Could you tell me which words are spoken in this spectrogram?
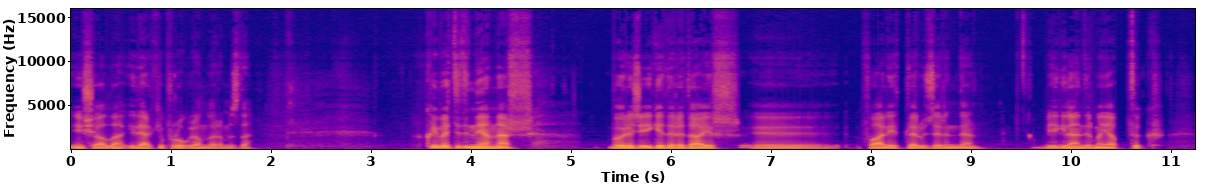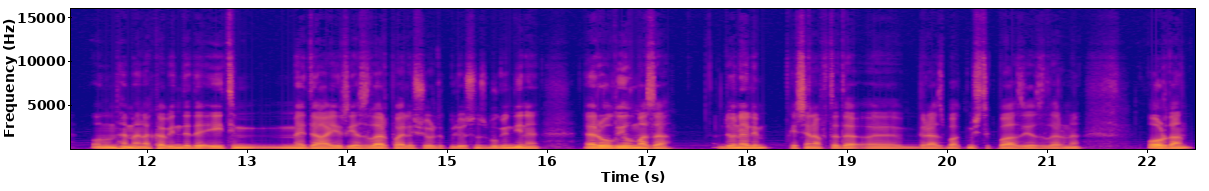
inşallah ileriki programlarımızda. Kıymetli dinleyenler, böylece İGEDER'e dair e, faaliyetler üzerinden bilgilendirme yaptık. Onun hemen akabinde de eğitime dair yazılar paylaşıyorduk biliyorsunuz. Bugün yine Erol Yılmaz'a dönelim. Geçen hafta da e, biraz bakmıştık bazı yazılarına. Oradan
